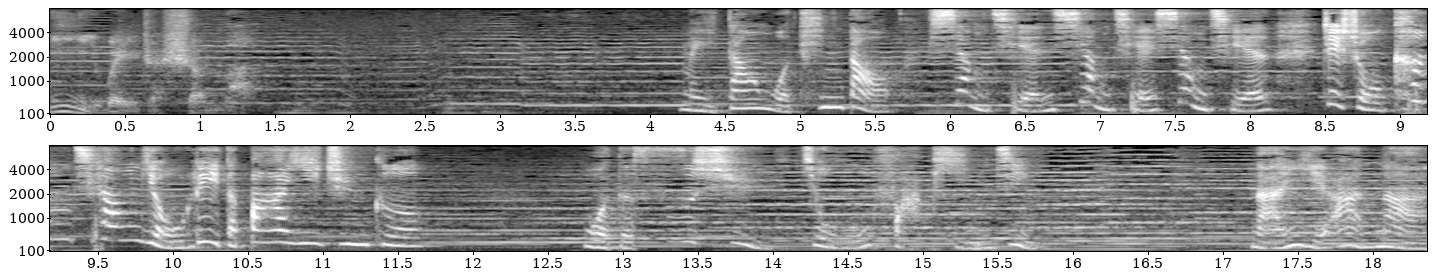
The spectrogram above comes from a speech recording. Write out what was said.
意味着什么？每当我听到“向前，向前，向前”这首铿锵有力的八一军歌，我的思绪就无法平静，难以按捺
